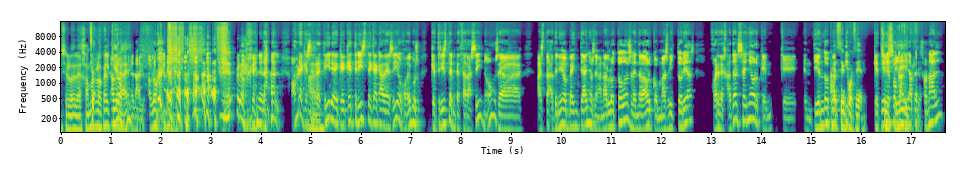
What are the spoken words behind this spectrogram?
se lo dejamos lo que él quiera. En ¿eh? general, hablo en general. Pero en general, hombre, que se retire, que qué triste que acabe así, o joder, pues qué triste empezar así, ¿no? O sea, hasta, ha tenido 20 años de ganarlo todo, es el entrenador con más victorias, joder, dejate al señor que, que entiendo que, que tiene poca vida personal.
